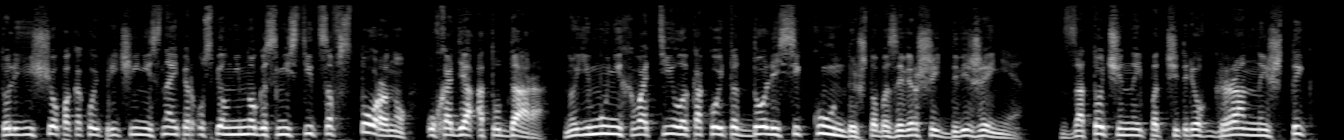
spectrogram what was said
то ли еще по какой причине снайпер успел немного сместиться в сторону, уходя от удара. Но ему не хватило какой-то доли секунды, чтобы завершить движение. Заточенный под четырехгранный штык,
